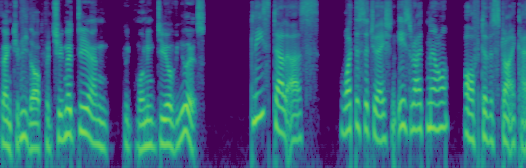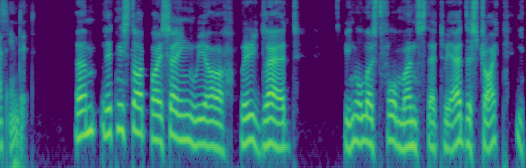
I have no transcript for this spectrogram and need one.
Thank you for the opportunity and good morning to your viewers. Please tell us what the situation is right now after the strike has ended. Um, let me start by saying we are very glad. It's been almost four months that we had the strike. It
